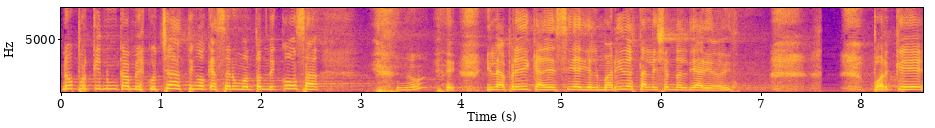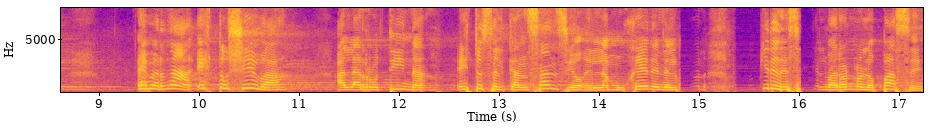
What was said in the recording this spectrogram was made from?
No, porque nunca me escuchás, tengo que hacer un montón de cosas. Y la prédica decía, y el marido está leyendo el diario. Porque es verdad, esto lleva a la rutina, esto es el cansancio en la mujer, en el... No quiere decir que el varón no lo pase.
